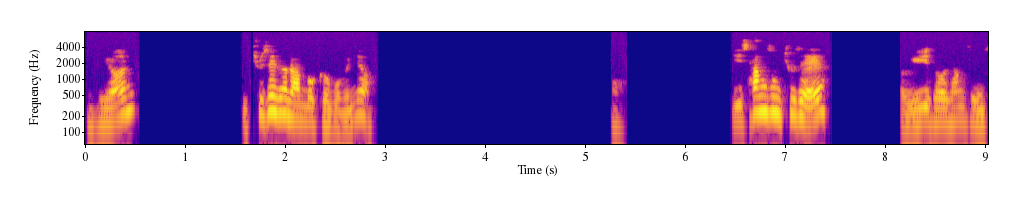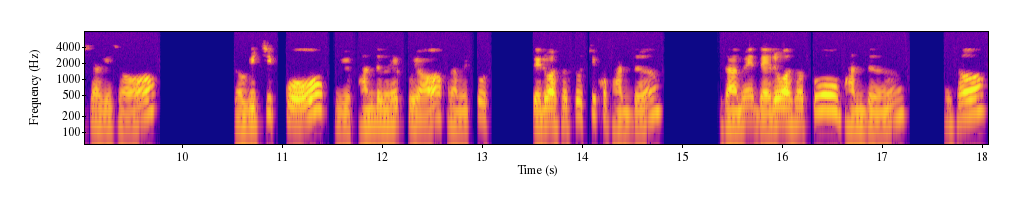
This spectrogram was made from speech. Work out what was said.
보시면 추세선을 한번 그어보면요. 이 상승 추세 여기서 상승 시작해서 여기 찍고 여기 반등을 했고요. 그 다음에 또 내려와서 또 찍고 반등 그 다음에 내려와서 또 반등 해서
